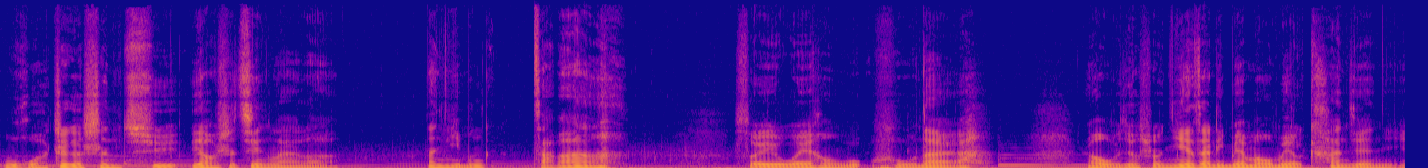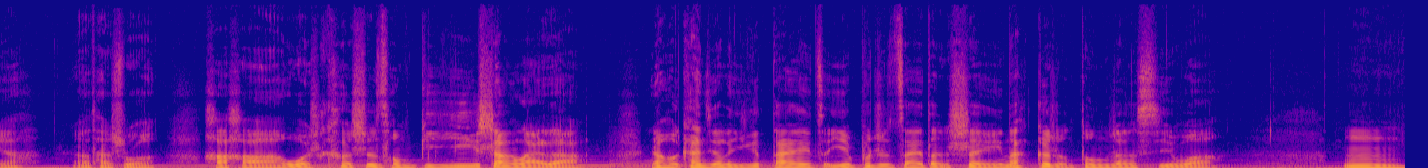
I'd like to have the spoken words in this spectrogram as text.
我这个身躯要是进来了，那你们……”咋办啊？所以我也很无无奈啊。然后我就说：“你也在里面吗？我没有看见你呀。”然后他说：“哈哈，我可是从 B 一上来的，然后看见了一个呆子，也不知在等谁呢，各种东张西望。嗯，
